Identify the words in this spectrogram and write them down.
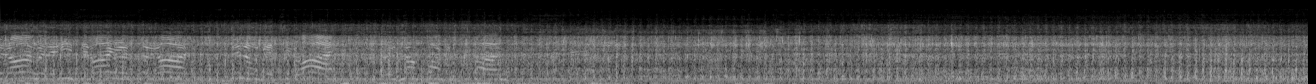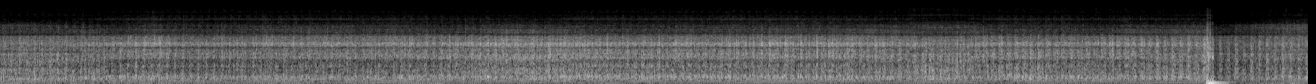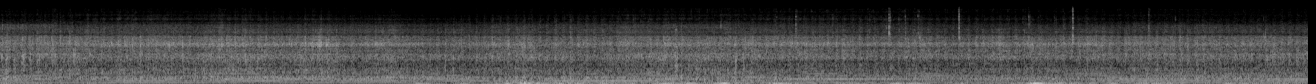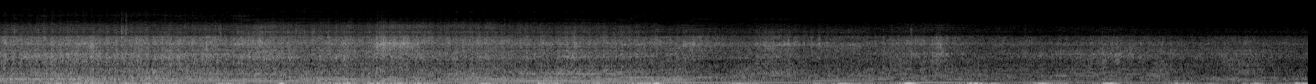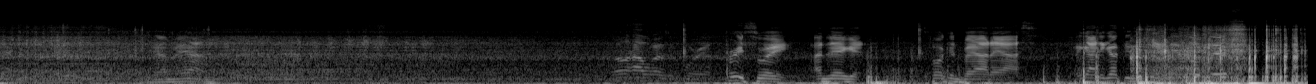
it on Pretty sweet. I dig it. Fucking badass. I got to go through the canyon like this.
